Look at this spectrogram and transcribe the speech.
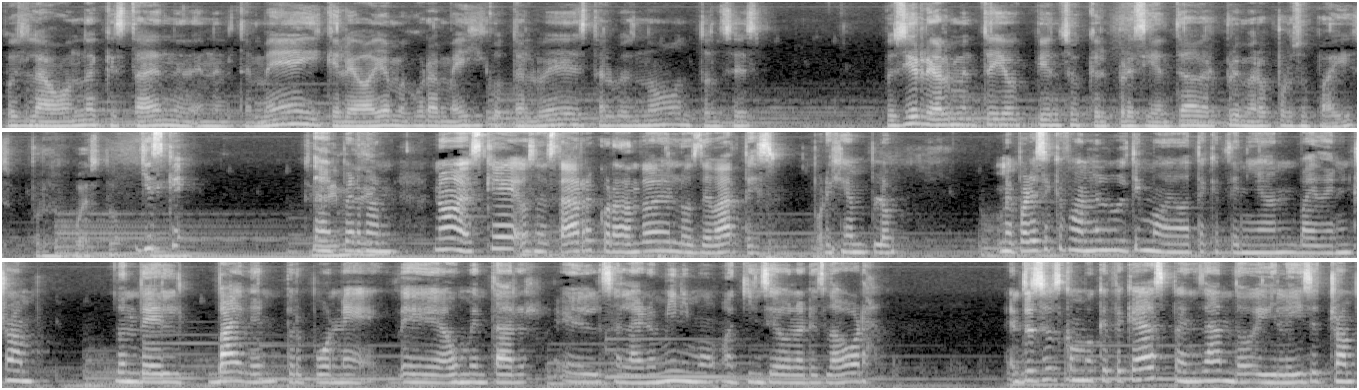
pues la onda que está en, el TME y que le vaya mejor a México, tal vez, tal vez no. Entonces, pues sí, realmente yo pienso que el presidente va a ver primero por su país, por supuesto. Y es que... ay, perdón. No, es que, o sea, estaba recordando de los debates. Por ejemplo, me parece que fue en el último debate que tenían Biden y Trump donde el Biden propone eh, aumentar el salario mínimo a 15 dólares la hora. Entonces como que te quedas pensando y le dice Trump,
